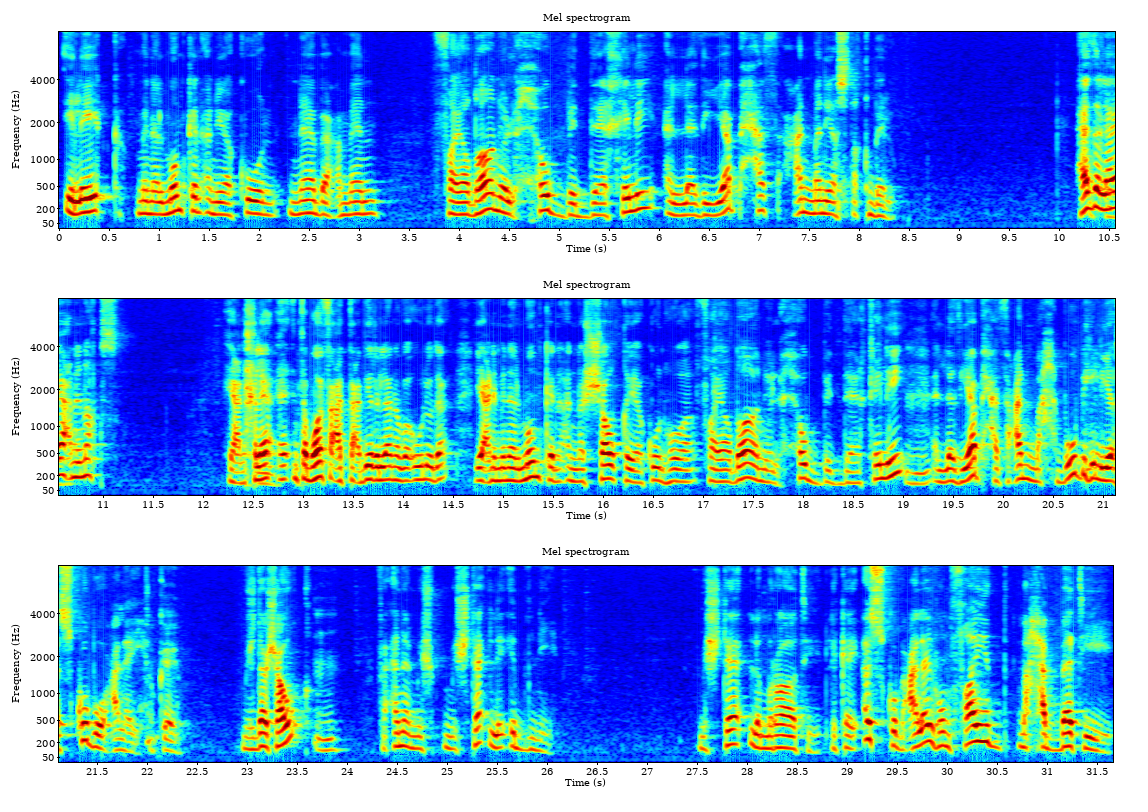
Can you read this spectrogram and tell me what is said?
إليك من الممكن أن يكون نابع من فيضان الحب الداخلي الذي يبحث عن من يستقبله. هذا لا يعني نقص. يعني خلي انت موافق على التعبير اللي أنا بقوله ده؟ يعني من الممكن أن الشوق يكون هو فيضان الحب الداخلي الذي يبحث عن محبوبه ليسكبه عليه. أوكي. مش ده شوق؟ فأنا مش مشتاق لابني. مشتاق لمراتي لكي أسكب عليهم فيض محبتي.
